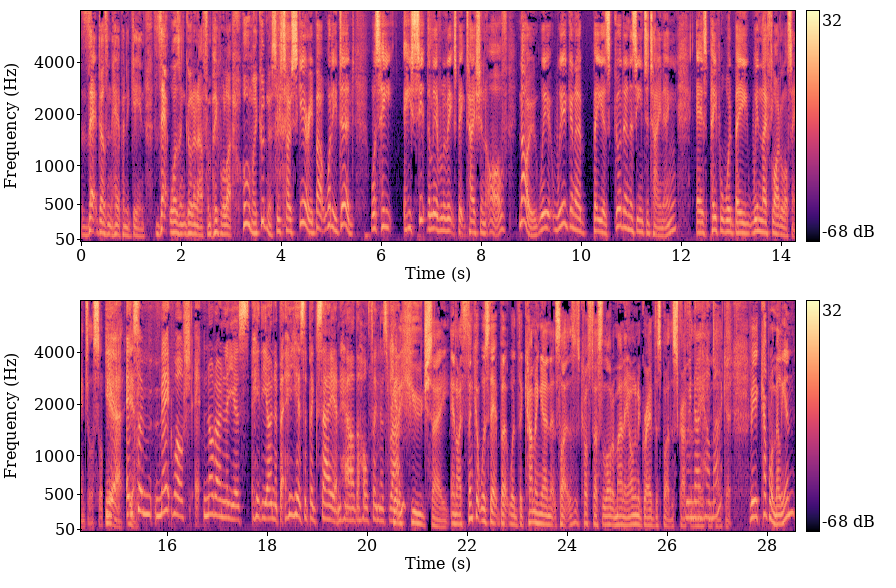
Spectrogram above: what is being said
that doesn't happen again. That wasn't good enough. And people were like, oh my goodness, he's so scary. But what he did was he he set the level of expectation of no, we're we're going to be as good and as entertaining as people would be when they fly to Los Angeles. Yeah, and so Matt Walsh, eh, not only is he the owner, but he has a big say in how the whole thing is He had run. a huge say, and I think it was that bit with the coming in. It's like this has cost us a lot of money. I'm going to grab this by the scruff. Do we know neck how much? It. It'd be a couple of million.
